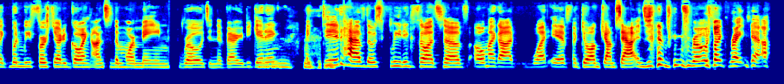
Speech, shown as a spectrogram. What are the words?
like when we first started going onto the more main roads in the very beginning, mm-hmm. I did have those fleeting thoughts of, oh my God, what if a dog jumps out into the road like right now?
